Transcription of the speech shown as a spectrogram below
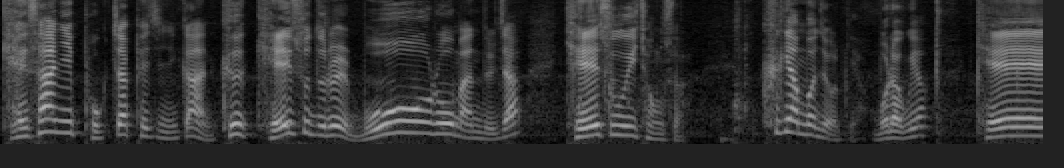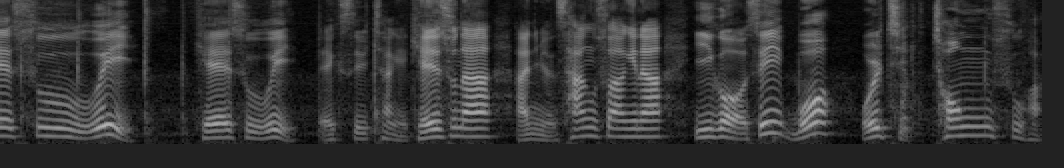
계산이 복잡해지니까 그 개수들을 뭐로 만들자? 개수의 정수화. 크게 한번 적을게요. 뭐라고요? 개수의 개수의 x1창의 개수나 아니면 상수항이나 이것의 뭐 옳지 정수화.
